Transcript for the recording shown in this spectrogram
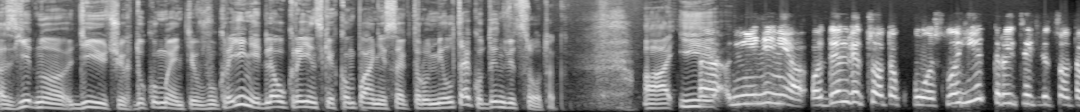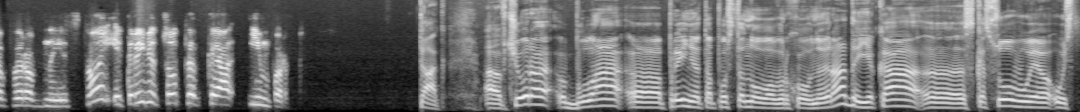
е, згідно діючих документів в Україні для українських компаній сектору Мілтек 1%. А і Е, ні, ні, ні. 1% послуги, 30% виробництво і 3% імпорт. Так, а вчора була е, прийнята постанова Верховної Ради, яка е, скасовує ось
